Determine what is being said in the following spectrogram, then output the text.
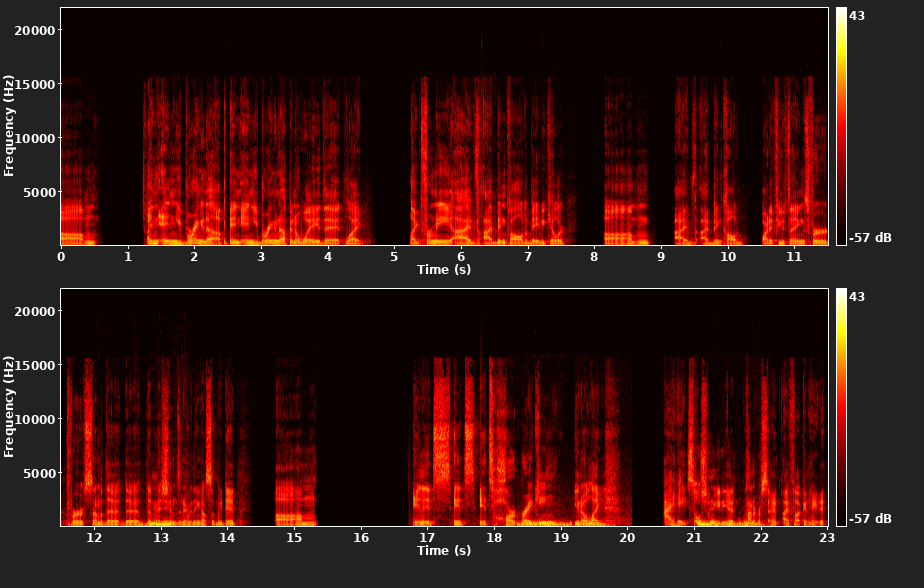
Um, and and you bring it up and and you bring it up in a way that like like for me, I've I've been called a baby killer. Um, I've I've been called quite a few things for for some of the the the Mhm. missions and everything else that we did. Um, and it's it's it's heartbreaking. You know, like I hate social Mhm. media, hundred percent. I fucking hate it.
